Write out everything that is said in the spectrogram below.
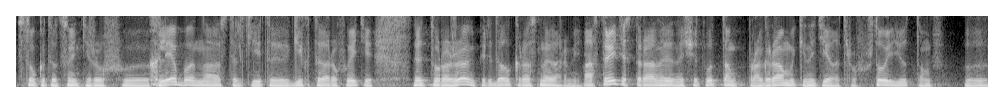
столько-то центнеров э, хлеба на столько-то гектаров. Эти, этот урожай он передал Красной Армии. А с третьей стороны, значит, вот там программы кинотеатров. Что идет там Э,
